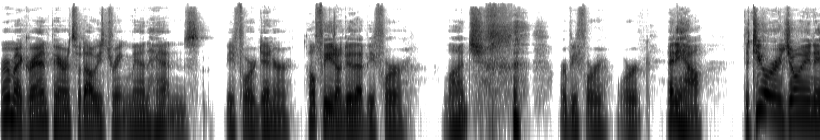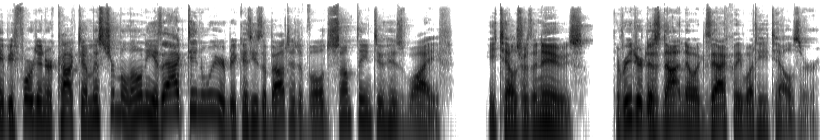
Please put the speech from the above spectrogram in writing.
I remember my grandparents would always drink Manhattans before dinner. Hopefully, you don't do that before lunch or before work. Anyhow, the two are enjoying a before dinner cocktail. Mr. Maloney is acting weird because he's about to divulge something to his wife. He tells her the news. The reader does not know exactly what he tells her.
